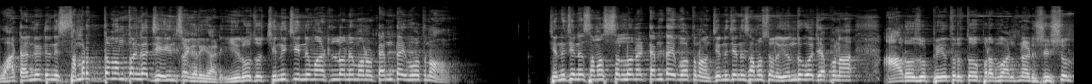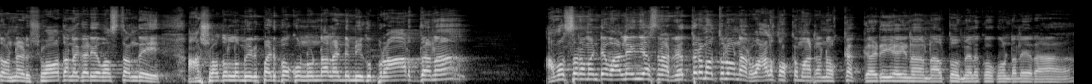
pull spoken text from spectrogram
వాటన్నిటిని సమర్థవంతంగా జయించగలిగాడు. ఈరోజు చిన్ని చిన్ని వాటిల్లోనే మనం టెంప్ట్ అయిపోతున్నాం. చిన్న చిన్న సమస్యల్లోనే టెంప్ట్ అయిపోతున్నాం. చిన్న చిన్న సమస్యలు ఎందుకో చెప్పన? ఆ రోజు పేతురుతో ప్రభు అంటున్నాడు శిష్యులతో అంటున్నాడు శోధన గడియ వస్తుంది. ఆ శోధనలో మీరు పడిపోకుండా ఉండాలంటే మీకు ప్రార్థన అవసరం అంటే వాళ్ళు ఏం చేస్తున్నారు? నిద్రమత్తులు ఉన్నారు. వాళ్ళతో ఒక్క మాట ఒక్క గడి అయినా నాతో మెలకోకుండలేరా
